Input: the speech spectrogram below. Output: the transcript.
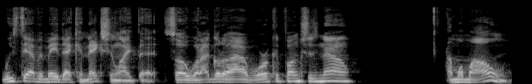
we still haven't made that connection like that so when i go to our working functions now i'm on my own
